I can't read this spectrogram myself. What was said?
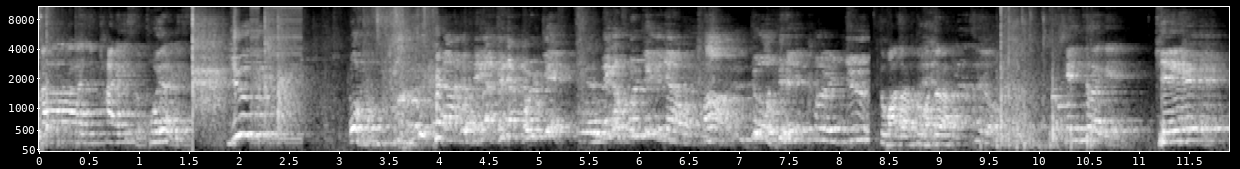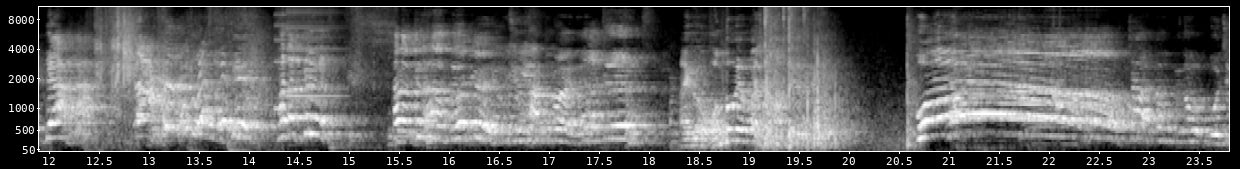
나, 나 이제 다 알겠어. 거의 알겠어. 윤. 어. 야 내가 그냥 볼게. 내가 볼게 그냥. 아. 도대컬 윤. 또 맞아, 또 맞아. 젠틀하게. 개. 야. 아. 하나 끝. 하나 끝 하나 끝. 지금 다 들어와야 돼. 하나 끝. 아, 이거 안 되겠네. 와. 자, 그럼 이거 뭐지?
